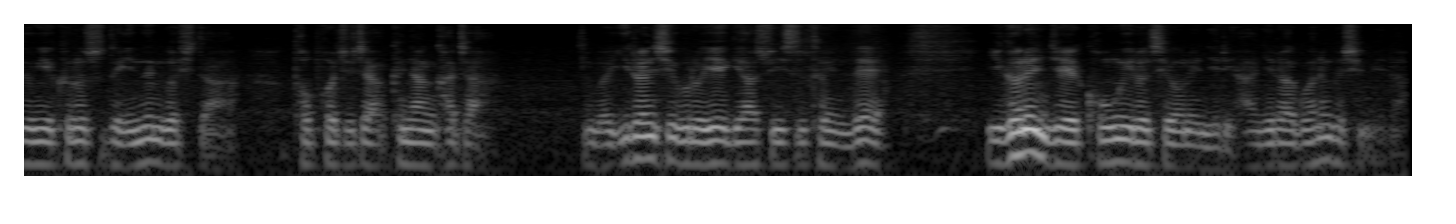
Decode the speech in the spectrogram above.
능히 그럴 수도 있는 것이다. 덮어주자 그냥 가자. 뭐 이런 식으로 얘기할 수 있을 터인데 이거는 이제 공의를 세우는 일이 아니라고 하는 것입니다.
